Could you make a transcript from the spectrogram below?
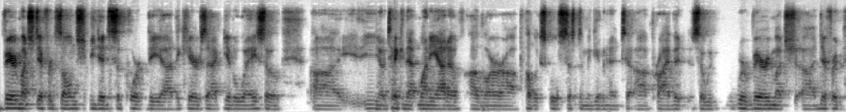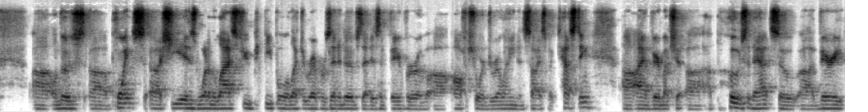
very much different zones. She did support the uh, the CARES Act giveaway, so uh, you know, taking that money out of of our uh, public school system and giving it to uh, private. So we, we're very much uh, different on those points. she is one of the last few people elected representatives that is in favor of offshore drilling and seismic testing. I am very much opposed to that. So very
